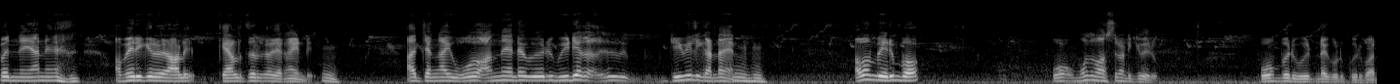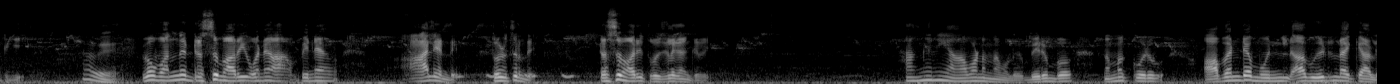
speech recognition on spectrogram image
പിന്നെ ഞാൻ അമേരിക്കയിൽ ഒരാൾ കേരളത്തിൽ ഒരു ചങ്ങായിണ്ട്. ആ ചങ്ങായി ഓ അന്ന് എന്റെ ഒരു വീഡിയോ ടി വിയിൽ കണ്ട ഞാൻ. അവൻ വരുമ്പോൾ മൂന്ന് മാസത്തിനിടയ്ക്ക് വരും. പോകുമ്പോൾ ഒരു വീട്ടിന്റെ കൊടുക്കും ഒരു പാർട്ടിക്ക്. ഇവൻ വന്ന് ഡ്രസ്സ് മാറി ഓനെ പിന്നെ ആലയുണ്ട് തൊഴുത്തുണ്ട് ഡ്രസ്സ് മാറി തൊഴുത്തിലേക്കാൻ കയറി. അങ്ങനെ ആവണം നമ്മൾ വരുമ്പോൾ നമുക്കൊരു അവന്റെ മുന്നിൽ ആ വീടുണ്ടാക്കിയ ആൾ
